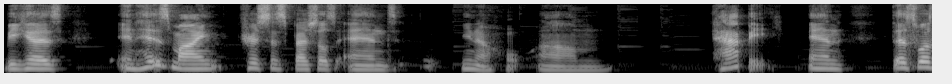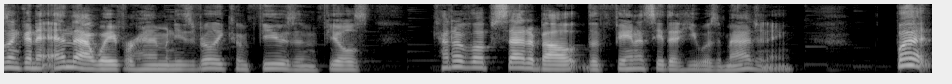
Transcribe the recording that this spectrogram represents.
Because in his mind, Christmas specials end, you know, um, happy. And this wasn't going to end that way for him, and he's really confused and feels kind of upset about the fantasy that he was imagining. But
